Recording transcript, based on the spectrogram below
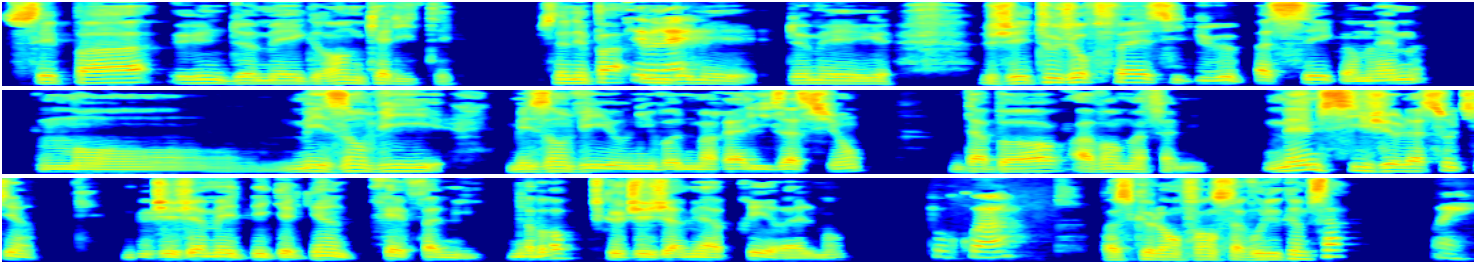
C'est pas une de mes grandes qualités. Ce n'est pas une de mes, de mes. J'ai toujours fait, si tu veux, passer quand même mon mes envies, mes envies au niveau de ma réalisation d'abord avant ma famille. Même si je la soutiens, mais j'ai jamais été quelqu'un de très famille. D'abord parce que j'ai jamais appris réellement. Pourquoi? Parce que l'enfance a voulu comme ça. Ouais.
